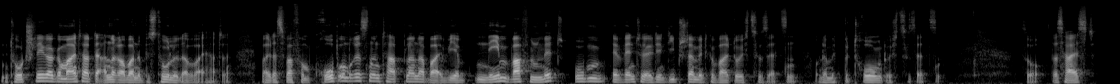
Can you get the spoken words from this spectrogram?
einen Totschläger gemeint hat, der andere aber eine Pistole dabei hatte. Weil das war vom grob umrissenen Tatplan dabei. Wir nehmen Waffen mit, um eventuell den Diebstahl mit Gewalt durchzusetzen oder mit Bedrohung durchzusetzen. So, das heißt,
